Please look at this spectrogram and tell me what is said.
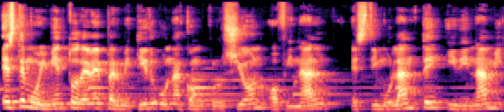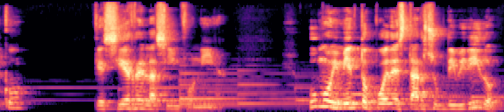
Este movimiento debe permitir una conclusión o final estimulante y dinámico que cierre la sinfonía. Un movimiento puede estar subdividido.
